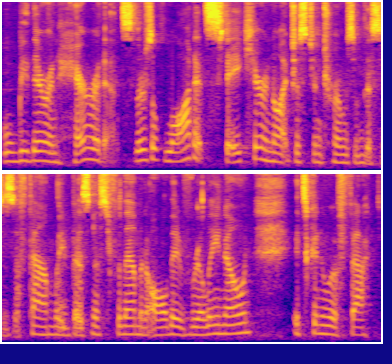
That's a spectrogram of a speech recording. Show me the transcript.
will be their inheritance. There's a lot at stake here, not just in terms of this is a family business for them and all they've really known. It's going to affect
